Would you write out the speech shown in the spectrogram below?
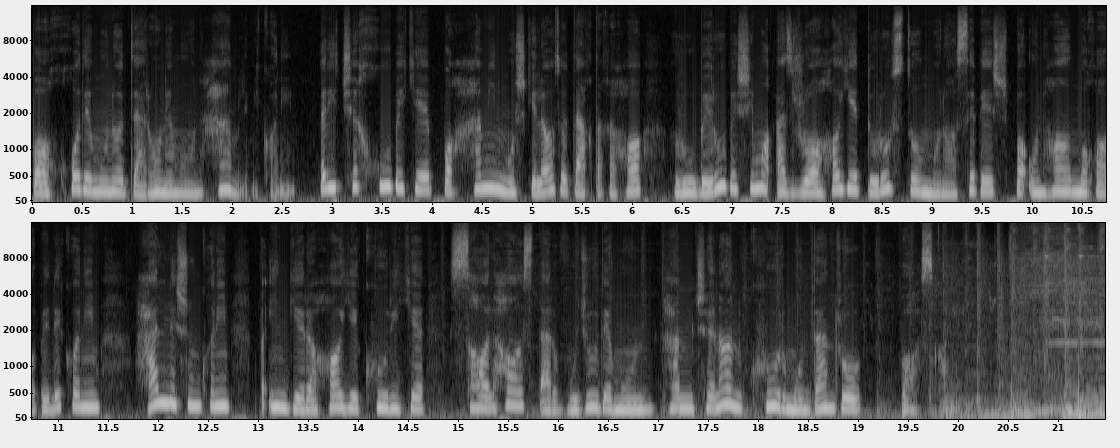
با خودمون و درونمون حمل می‌کنیم. ولی چه خوبه که با همین مشکلات و دقدقه ها روبرو بشیم و از راه های درست و مناسبش با اونها مقابله کنیم حلشون کنیم و این گره های کوری که سالهاست در وجودمون همچنان کور موندن رو باز کنیم. و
